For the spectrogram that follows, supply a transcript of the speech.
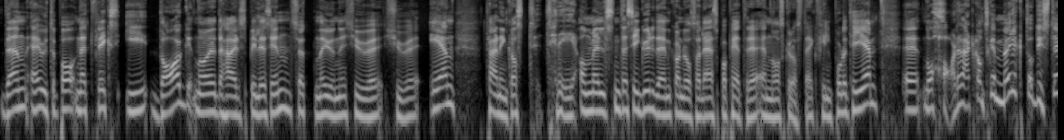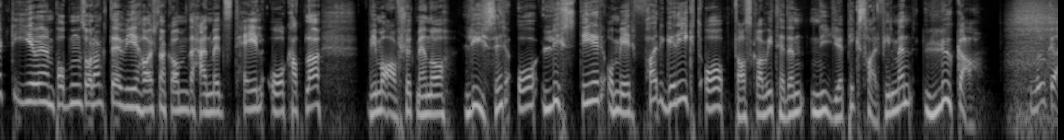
Den er ute på Netflix i dag, når det her spilles inn. 17. juni 2021. Terningkast 3-anmeldelsen til Sigurd den kan du også lese på p3.no filmpolitiet. Eh, nå har det vært ganske mørkt og dystert i podden så langt. Vi har snakka om The Handmaid's Tale og Katla. Vi må avslutte med noe lyser og lystigere og mer fargerikt, og da skal vi til den nye Pixar-filmen Luca. Luca.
